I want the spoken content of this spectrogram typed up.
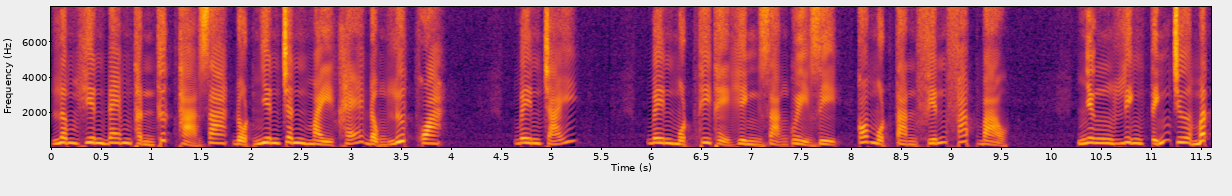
Lâm Hiên đem thần thức thả ra, đột nhiên chân mày khẽ động lướt qua. Bên trái. Bên một thi thể hình dạng quỷ dị, có một tàn phiến pháp bảo. Nhưng linh tính chưa mất.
